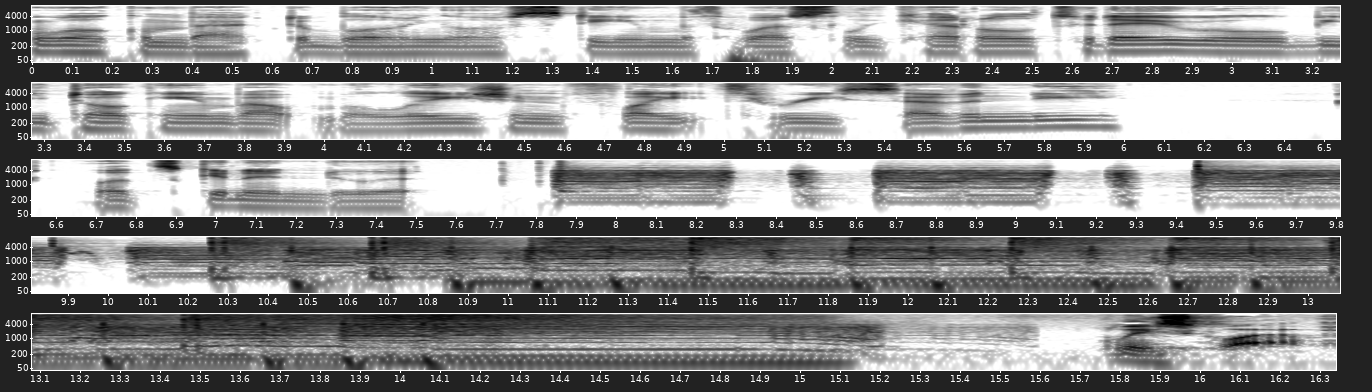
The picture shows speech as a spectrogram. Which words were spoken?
Welcome back to Blowing Off Steam with Wesley Kettle. Today we'll be talking about Malaysian Flight 370. Let's get into it. Please clap.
